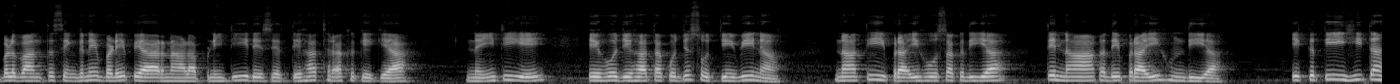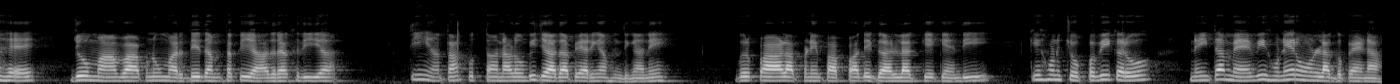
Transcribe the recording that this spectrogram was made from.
ਬਲਵੰਤ ਸਿੰਘ ਨੇ ਬੜੇ ਪਿਆਰ ਨਾਲ ਆਪਣੀ ਧੀ ਦੇ ਸਿਰ ਤੇ ਹੱਥ ਰੱਖ ਕੇ ਕਿਹਾ, ਨਹੀਂ ਧੀਏ, ਇਹੋ ਜਿਹਾ ਤਾਂ ਕੁਝ ਸੋਚੀ ਵੀ ਨਾ। ਨਾ ਧੀ ਪਰਾਈ ਹੋ ਸਕਦੀ ਆ ਤੇ ਨਾ ਕਦੇ ਪਰਾਈ ਹੁੰਦੀ ਆ। ਇੱਕ ਧੀ ਹੀ ਤਾਂ ਹੈ ਜੋ ਮਾਂ-ਬਾਪ ਨੂੰ ਮਰਦੇ ਦਮ ਤੱਕ ਯਾਦ ਰੱਖਦੀ ਆ, ਧੀਆਂ ਤਾਂ ਪੁੱਤਾਂ ਨਾਲੋਂ ਵੀ ਜ਼ਿਆਦਾ ਪਿਆਰੀਆਂ ਹੁੰਦੀਆਂ ਨੇ। ਗੁਰਪਾਲ ਆਪਣੇ ਪਾਪਾ ਦੇ ਗੱਲ ਲੱਗ ਕੇ ਕਹਿੰਦੀ ਕਿ ਹੁਣ ਚੁੱਪ ਵੀ ਕਰੋ, ਨਹੀਂ ਤਾਂ ਮੈਂ ਵੀ ਹੁਣੇ ਰੋਣ ਲੱਗ ਪੈਣਾ।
